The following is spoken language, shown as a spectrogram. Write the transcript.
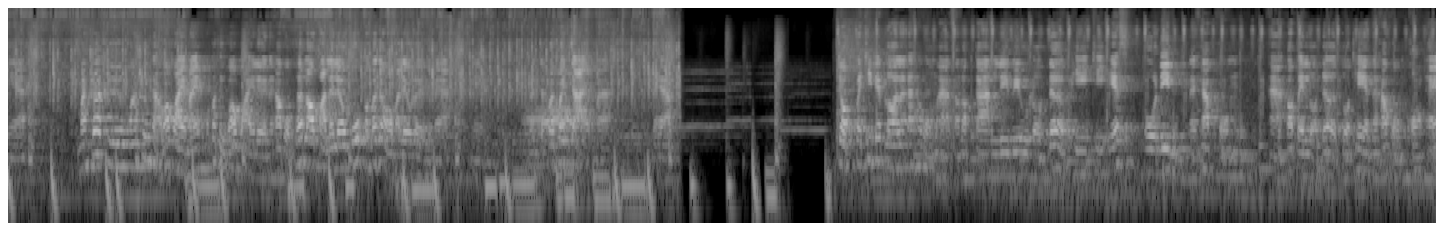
เนี่ย มันก็คือมันคือถามว่าไวไหมมันก็ถือว่าไวเลยนะครับผมถ้าเราปั่นเร็วๆปุ๊บมันก็จะออกมาเร็วเลยเห็นไหมฮะนี่มันจะค่อยๆจ่ายออกมานะครับจบไปที่เรียบร้อยแล้วนะครับผมอ่าสำหรับการรีวิวโหลดเดอร์ PTS Odin นะครับผมอ่าก็เป็นโหลดเดอร์ตัวเทพนะครับผมของแท้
